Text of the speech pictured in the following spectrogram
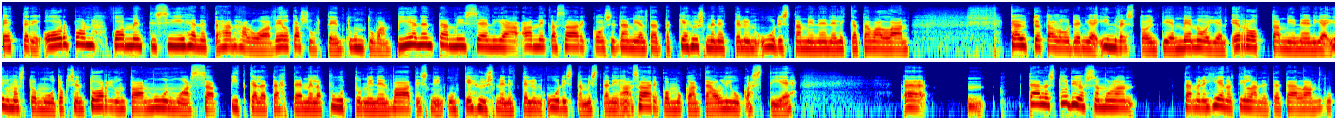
Petteri Orpon kommentti siihen, että hän haluaa velkasuhteen tuntuvan pienentämisen ja Annika Saarikko on sitä mieltä, että kehysmenettelyn uudistaminen, eli tavallaan käyttötalouden ja investointien menojen erottaminen ja ilmastonmuutoksen torjuntaan muun muassa pitkällä tähtäimellä puuttuminen vaatisi niin kuin kehysmenettelyn uudistamista, niin Saarikon mukaan tämä on liukastie. Täällä studiossa mulla on tämmöinen hieno tilanne, että täällä on niin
